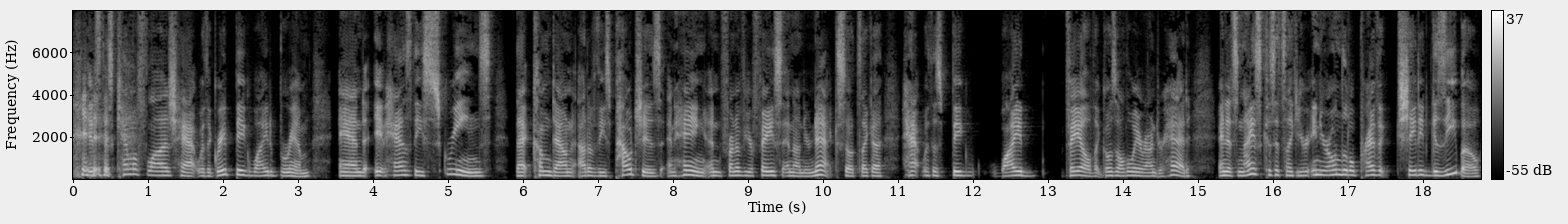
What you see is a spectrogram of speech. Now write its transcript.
It's this camouflage hat with a great big wide brim, and it has these screens that come down out of these pouches and hang in front of your face and on your neck. So it's like a hat with this big wide veil that goes all the way around your head. And it's nice because it's like you're in your own little private shaded gazebo.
